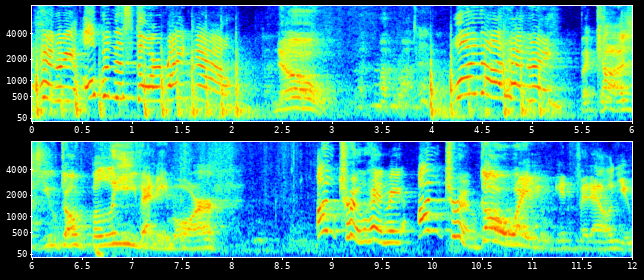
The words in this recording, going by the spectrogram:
Henry, open this door right now. No, Why not, Henry? because you don't believe anymore. Untrue, Henry. Untrue. Go away, you infidel, you,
